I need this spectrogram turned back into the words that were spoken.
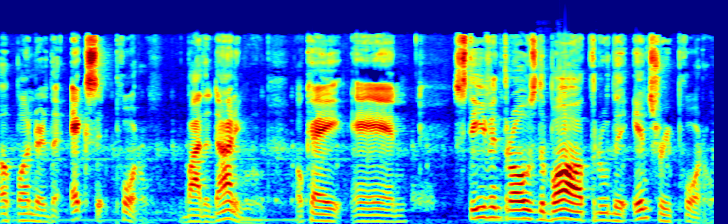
up under the exit portal by the dining room. Okay, and Steven throws the ball through the entry portal,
